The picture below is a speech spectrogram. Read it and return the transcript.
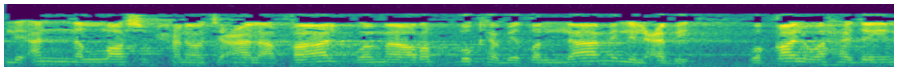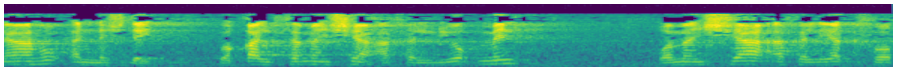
لأن الله سبحانه وتعالى قال وما ربك بظلام للعبيد وقال وهديناه النجدين وقال فمن شاء فليؤمن ومن شاء فليكفر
